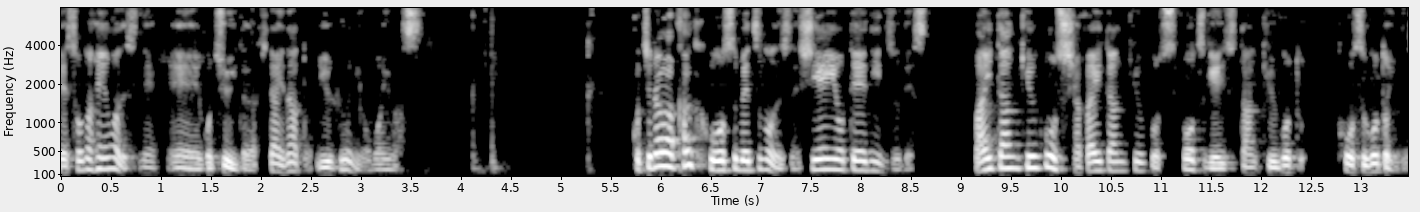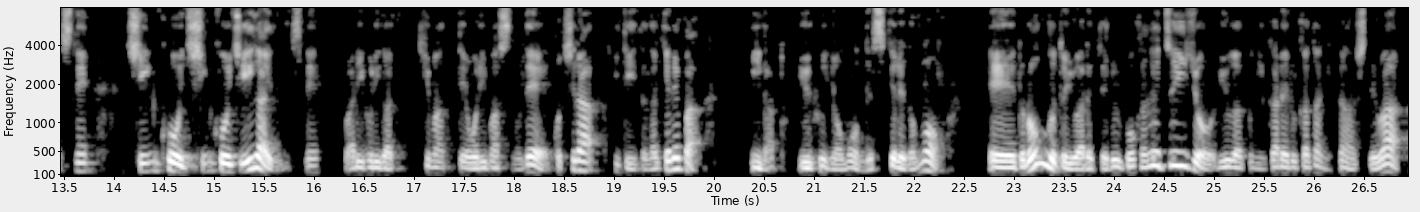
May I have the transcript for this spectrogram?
えその辺はですね、えご注意いただきたいなというふうに思います。こちらは各コース別のですね、支援予定人数です。イ探究コース、社会探究コース、スポーツ芸術探究ごと、コースごとにですね、進行1、進行1以外でですね、割り振りが決まっておりますので、こちら見ていただければいいなというふうに思うんですけれども、えっ、ー、と、ロングと言われている5ヶ月以上留学に行かれる方に関しては、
